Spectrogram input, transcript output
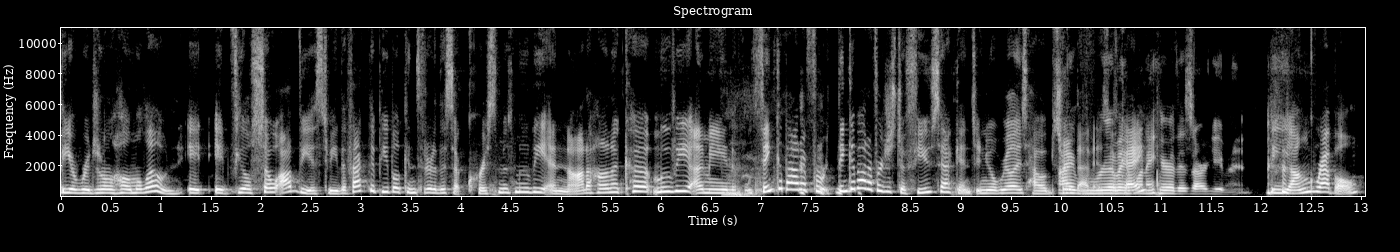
The original Home Alone. It it feels so obvious to me. The fact that people consider this a Christmas movie and not a Hanukkah movie. I mean, think about it for think about it for just a few seconds, and you'll realize how absurd that is. I that is. really okay, want to hear this argument. the young rebel,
